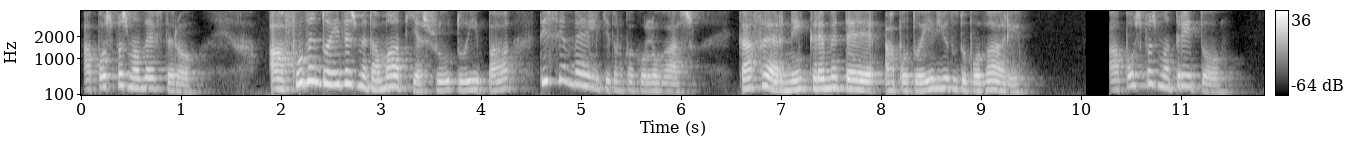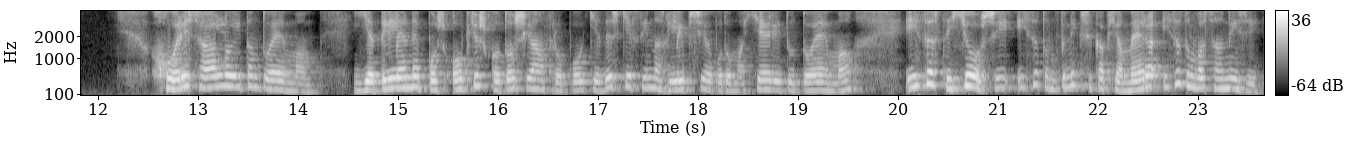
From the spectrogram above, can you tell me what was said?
Απόσπασμα δεύτερο. Αφού δεν το είδες με τα μάτια σου, του είπα, τι σε μέλη και τον κακολογάς. Κάθε αρνή κρέμεται από το ίδιο του το ποδάρι. Απόσπασμα τρίτο. Χωρίς άλλο ήταν το αίμα, γιατί λένε πως όποιος σκοτώσει άνθρωπο και δεν σκεφτεί να γλύψει από το μαχαίρι του το αίμα, ή θα στοιχιώσει ή θα τον πνίξει κάποια μέρα ή θα τον βασανίζει,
